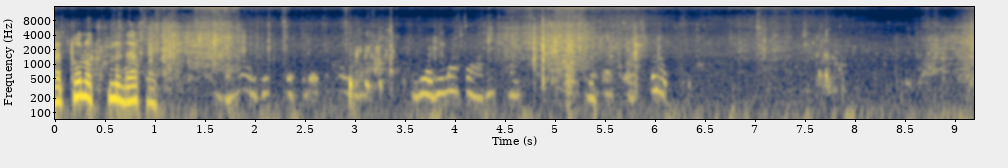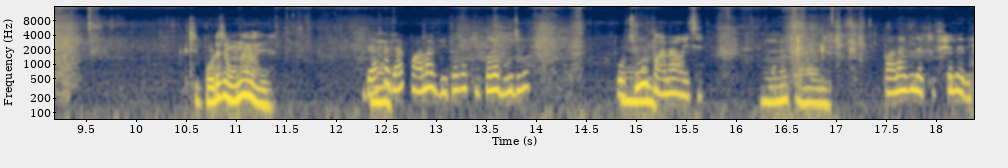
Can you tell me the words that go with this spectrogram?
আর তোলো তুলে দেখো। কিছু পড়েছে মনে হয়? দেখা যাক পানার ভিতরে কি করে বুঝব? প্রচুর পানা হয়েছে। মনে তো হয়নি। পানাগুলো একটু ফেলে দে।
